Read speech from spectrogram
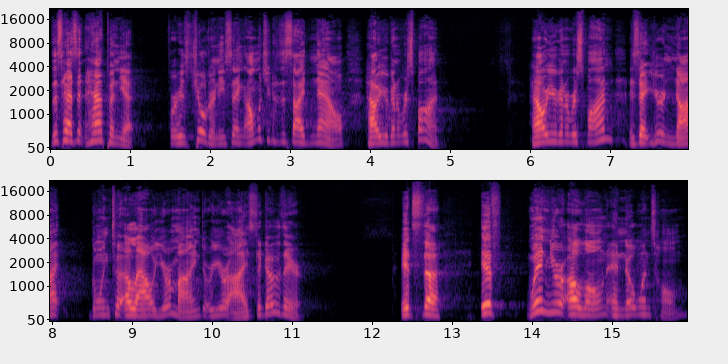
this hasn't happened yet for his children. He's saying, I want you to decide now how you're going to respond. How are you're going to respond is that you're not going to allow your mind or your eyes to go there. It's the if when you're alone and no one's home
